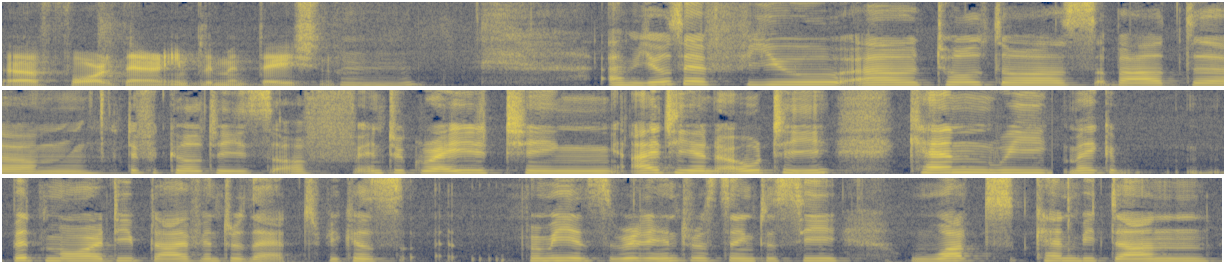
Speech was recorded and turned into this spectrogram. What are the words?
uh, for their implementation. Mm. Um, you uh, told us about the um, difficulties of integrating IT and OT. Can we make a bit more deep dive into that? Because for me, it's really interesting to see what can be done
